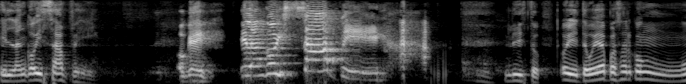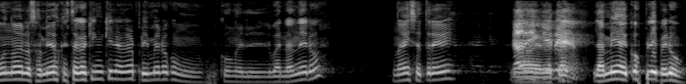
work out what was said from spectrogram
El Langoy Sape. Ok, el Angoy Sape. Listo. Oye, te voy a pasar con uno de los amigos que está acá. ¿Quién quiere hablar primero con, con el bananero? ¿Nadie se atreve? Nadie La- quiere. La amiga de Cosplay Perú.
